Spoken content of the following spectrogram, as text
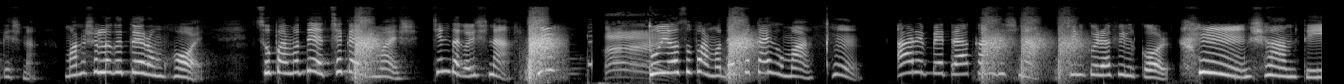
রাখিস না। মানুষের লগে তো এরম হয়। সুপার মধ্যে ছেকাই ঘুমাইস। চিন্তা করিস না। তুই তুইও সুপার মধ্যে ছেকাই ঘুমা। হুম। আরে বেটা, কান্দিস না। ফিল করে ফিল কর। হুম, শান্তি।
